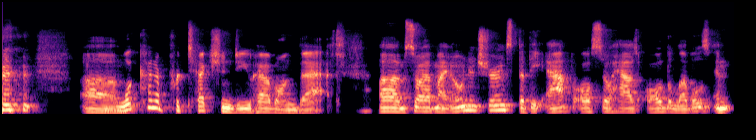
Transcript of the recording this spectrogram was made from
um, what kind of protection do you have on that? Um, so I have my own insurance, but the app also has all the levels. And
